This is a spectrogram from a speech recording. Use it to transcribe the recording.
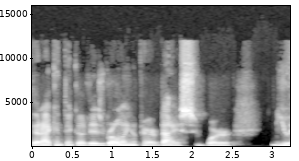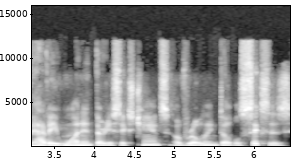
that I can think of is rolling a pair of dice, where you have a one in 36 chance of rolling double sixes.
